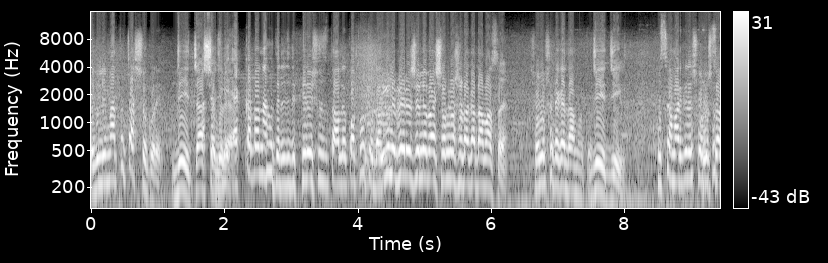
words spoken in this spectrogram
এগুলি মাত্র চারশো করে। জি আচ্ছা চারশো করে এক কাটা না হতো যদি ফিরে এসেছে তাহলে কত হতো এগুলো ফেরত হলে ভাই ষোলোশো টাকা দাম আছে। ষোলোশো টাকা দাম হতো। জি জি। খুচরা মার্কেটে খুচরা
